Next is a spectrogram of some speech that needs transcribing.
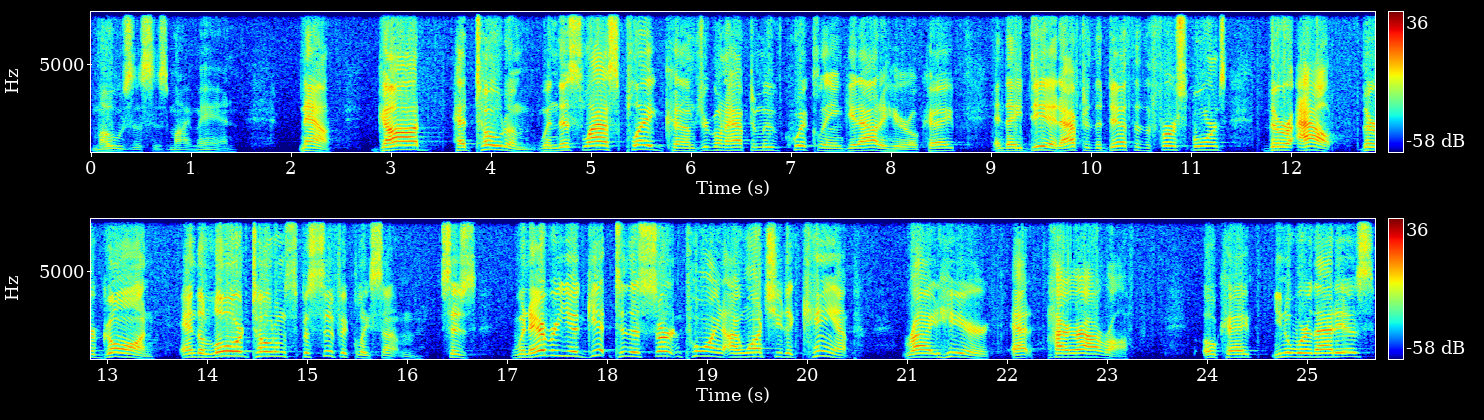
Moses is my man. Now, God had told him, when this last plague comes, you're going to have to move quickly and get out of here, okay? And they did. After the death of the firstborns, they're out. They're gone. And the Lord told them specifically something. He says, whenever you get to this certain point, I want you to camp right here at Hieraroth. Okay? You know where that is?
